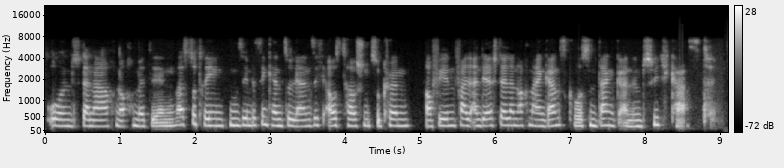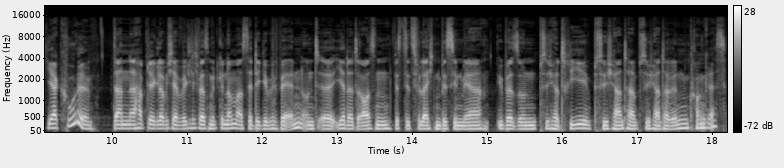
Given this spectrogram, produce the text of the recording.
Und danach noch mit denen was zu trinken, sie ein bisschen kennenzulernen, sich austauschen zu können. Auf jeden Fall an der Stelle nochmal einen ganz großen Dank an den Psychcast. Ja, cool dann habt ihr, glaube ich, ja wirklich was mitgenommen aus der DGPPN und äh, ihr da draußen wisst jetzt vielleicht ein bisschen mehr über so einen Psychiatrie, Psychiater, Psychiaterinnen-Kongress.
